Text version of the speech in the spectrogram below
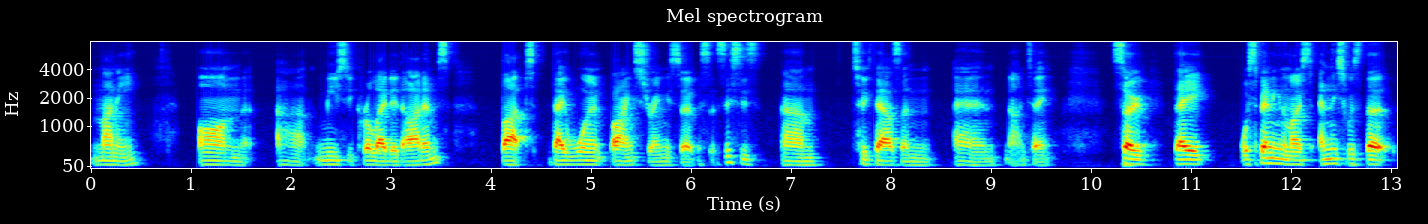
money on uh, music related items, but they weren't buying streaming services. This is um, 2019. So they were spending the most, and this was the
